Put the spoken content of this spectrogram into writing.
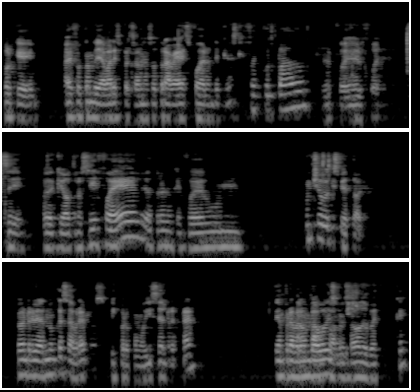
Porque ahí fue cuando ya varias personas otra vez fueron de que es que fue culpado. Él fue, él fue. Sí, o de que otro sí fue él y otro de que fue un, un chivo expiatorio. Pero en realidad nunca sabremos, y pero como dice el refrán, siempre habrá un lobo disfrazado de oveja. ¿Qué?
